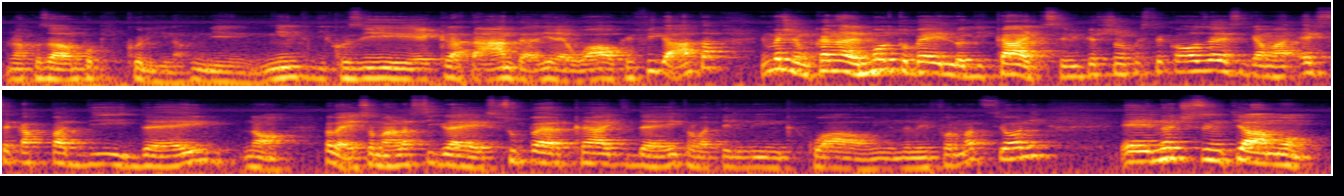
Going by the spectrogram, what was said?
una cosa un po' piccolina, quindi niente di così eclatante da dire wow che figata. Invece è un canale molto bello di kite, se vi piacciono queste cose, si chiama SKD Day, no, vabbè insomma la sigla è Super Kite Day, trovate il link qua nelle informazioni e noi ci sentiamo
